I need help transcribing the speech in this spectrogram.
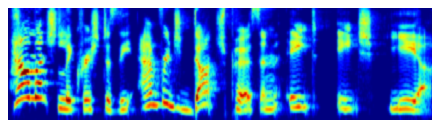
How much licorice does the average Dutch person eat each year?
